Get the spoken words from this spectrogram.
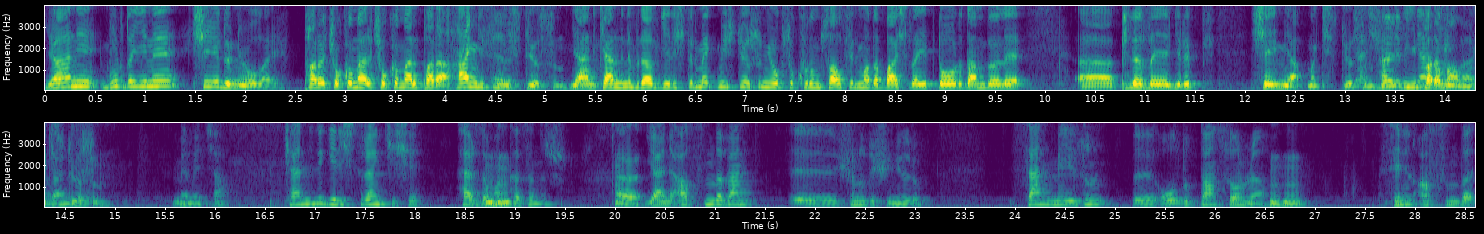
Yani burada yine şeye dönüyor olay. Para çokomel çokomel para. Hangisini Evet. istiyorsun? Yani kendini biraz geliştirmek mi istiyorsun yoksa kurumsal firmada başlayıp doğrudan böyle e, plazaya girip şey mi yapmak istiyorsun? Ya hani iyi para mı almak istiyorsun? Mehmetcan. Kendini geliştiren kişi her zaman Hı hı. kazanır. Evet. Yani aslında ben e, şunu düşünüyorum. Sen mezun e, olduktan sonra Hı hı. senin aslında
